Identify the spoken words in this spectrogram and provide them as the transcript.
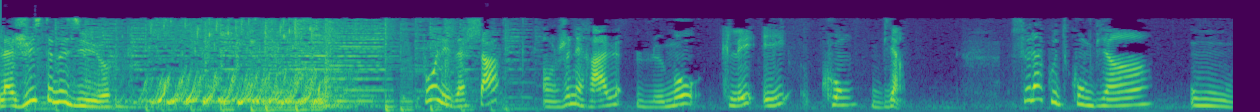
La juste mesure. Pour les achats, en général, le mot clé est combien. Cela coûte combien Ou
